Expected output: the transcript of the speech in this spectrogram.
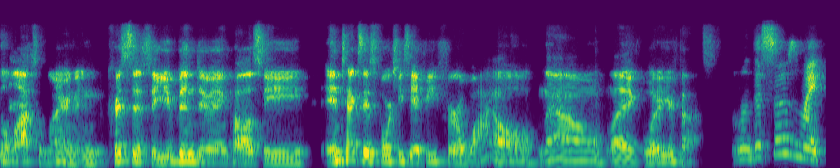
a lot to learn. And Krista, so you've been doing policy in Texas for TCFV for a while now. Like, what are your thoughts? Well, this was my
